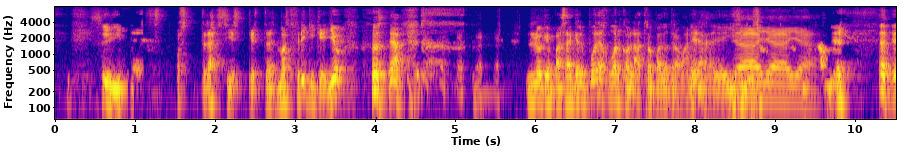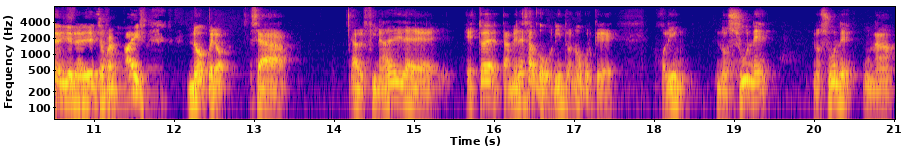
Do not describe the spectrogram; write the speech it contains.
y dices, ostras, si es que esto es más friki que yo. O sea, lo que pasa es que él puede jugar con las tropas de otra manera. Ya, ya, ya. Y en el. No, pero, o sea, al final eh, esto también es algo bonito, ¿no? Porque, jolín, nos une, nos une una,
